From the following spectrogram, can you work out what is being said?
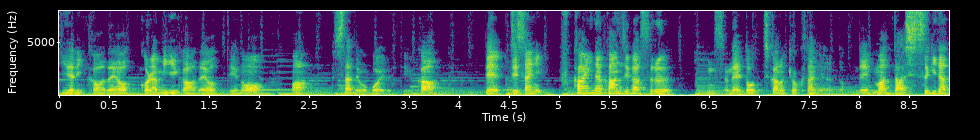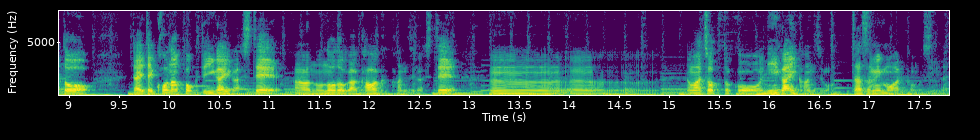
左側だよ。これは右側だよっていうのをまあ舌で覚えるっていうかで実際に不快な感じがするんですよね。どっちかの極端にやると。でまあ出しすぎだと大体粉っぽくてイガイガしてあの喉が渇く感じがしてうーんうーん。まあちょっとこう苦い感じも雑味もあるかもしれない。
